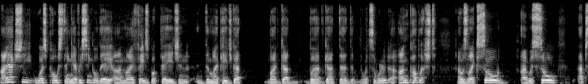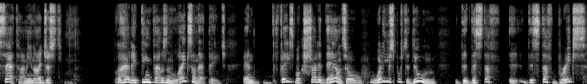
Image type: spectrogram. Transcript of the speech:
I actually was posting every single day on my Facebook page and the, my page got but got but got uh, the, what's the word? Uh, unpublished. I was like so I was so upset. I mean I just I had 18,000 likes on that page and Facebook shut it down. So what are you supposed to do? This stuff this stuff breaks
